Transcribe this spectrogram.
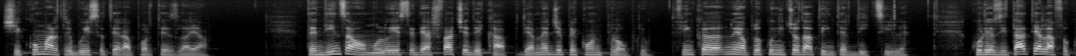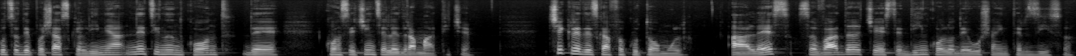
și cum ar trebui să te raportezi la ea. Tendința omului este de a-și face de cap, de a merge pe cont propriu, fiindcă nu i-au plăcut niciodată interdicțiile. Curiozitatea l-a făcut să depășească linia, neținând cont de consecințele dramatice. Ce credeți că a făcut omul? A ales să vadă ce este dincolo de ușa interzisă.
